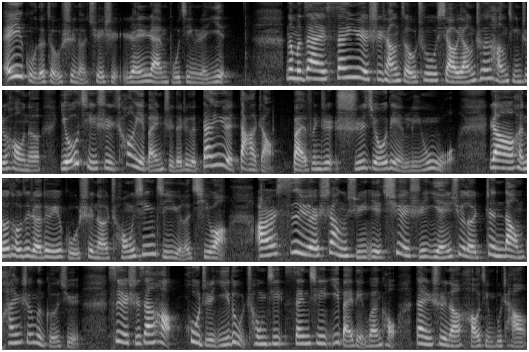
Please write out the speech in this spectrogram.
A 股的走势呢却是仍然不尽人意。那么在三月市场走出小阳春行情之后呢，尤其是创业板指的这个单月大涨。百分之十九点零五，让很多投资者对于股市呢重新给予了期望。而四月上旬也确实延续了震荡攀升的格局。四月十三号，沪指一度冲击三千一百点关口，但是呢好景不长，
